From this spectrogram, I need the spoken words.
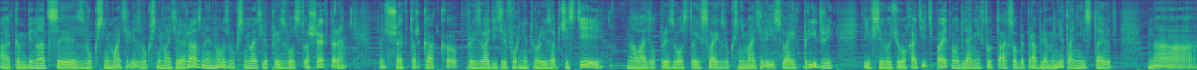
э, комбинации звукоснимателей. Звукосниматели разные, но звукосниматели производства Шектора. То есть Шектор как производитель фурнитуры и запчастей наладил производство их своих звукоснимателей и своих бриджей и всего, чего хотите, поэтому для них тут особой проблемы нет, они ставят на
